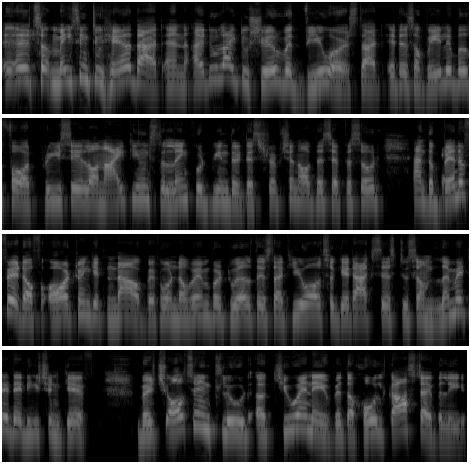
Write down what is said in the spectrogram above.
It's amazing to hear that and i do like to share with viewers that it is available for pre-sale on itunes. The link would be in the description of this episode. And the benefit of ordering it now before november 12th is that you also get access to some limited edition gift which also include a q&a with the whole cast i believe.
